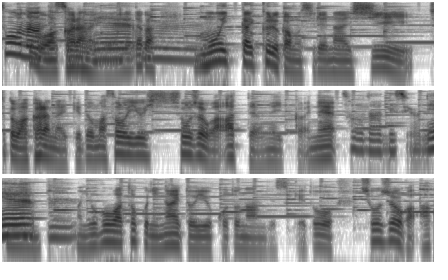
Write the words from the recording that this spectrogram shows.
そうなんですよね。でもわからないよね。だからうん。もう一回来るかもしれないしちょっとわからないけどまあそういう症状があったよね一回ね。そうなんですよね。うん。まあ予防は特にないということなんですけど症状が悪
